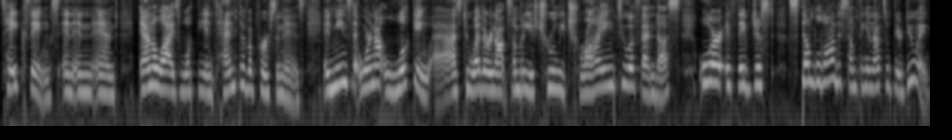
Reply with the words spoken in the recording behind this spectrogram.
take things and, and, and analyze what the intent of a person is. It means that we're not looking as to whether or not somebody is truly trying to offend us or if they've just stumbled onto something and that's what they're doing.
